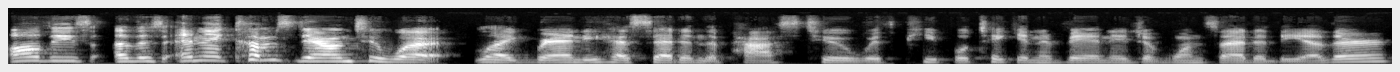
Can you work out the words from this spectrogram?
all these others, and it comes down to what like Brandy has said in the past too, with people taking advantage of one side or the other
